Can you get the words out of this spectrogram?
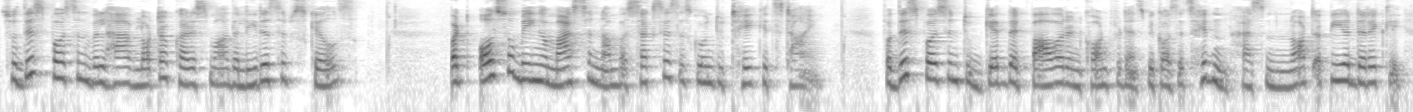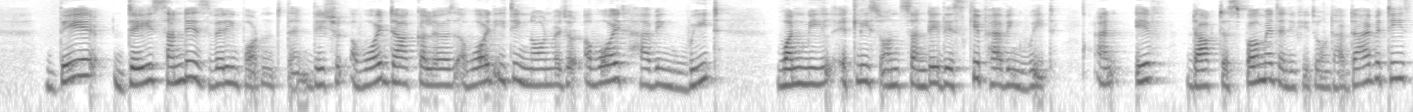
So this person will have lot of charisma, the leadership skills, but also being a master number, success is going to take its time. For this person to get that power and confidence because it's hidden, has not appeared directly. Their day, Sunday is very important to them. They should avoid dark colors, avoid eating non-veg or avoid having wheat one meal at least on Sunday. They skip having wheat and if doctors permit and if you don't have diabetes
